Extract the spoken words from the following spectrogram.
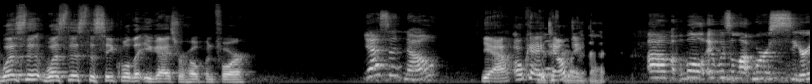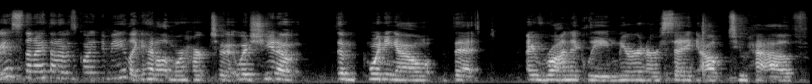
was the was this the sequel that you guys were hoping for Yes and no. yeah okay tell me that. Um, well, it was a lot more serious than I thought it was going to be. Like it had a lot more heart to it, which you know, them pointing out that ironically, Mariner setting out to have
